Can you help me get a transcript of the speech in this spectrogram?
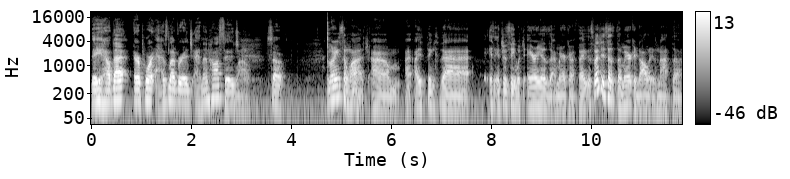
They held that airport as leverage and then hostage. Wow. So I'm learning so much. Um, I, I think that it's interesting which areas that America affects, especially since the American dollar is not the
